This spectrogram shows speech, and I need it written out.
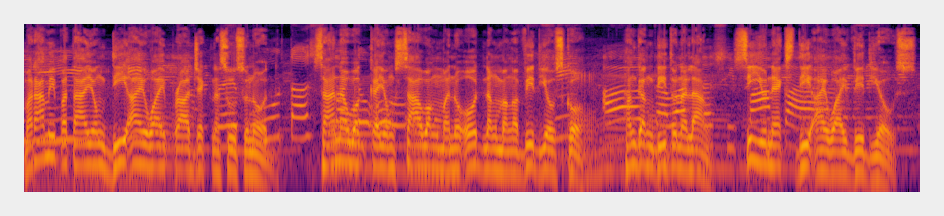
Marami pa tayong DIY project na susunod. Sana wag kayong sawang manood ng mga videos ko. Hanggang dito na lang. See you next DIY videos.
